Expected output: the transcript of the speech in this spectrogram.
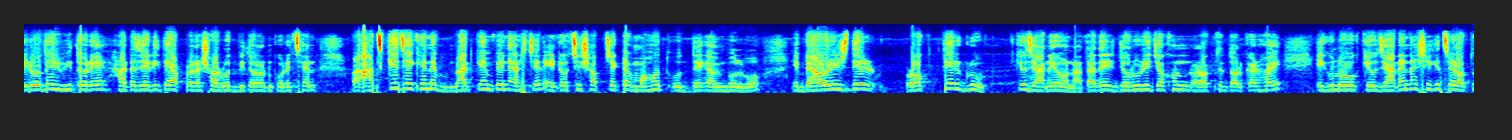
এই রোদের ভিতরে, হাটাজারিতে আপনারা শরবত বিতরণ করেছেন। আজকে যে এখানে ব্লাড ক্যাম্পেইনে আসছেন, এটা হচ্ছে সবচেয়ে একটা মহৎ উদ্যোগ, আমি বলব। এই বেওয়ারিশদের রক্তের গ্রুপ কেউ জানেও না। তাদের জরুরি যখন রক্তের দরকার হয়, এগুলো কেউ জানে না, সেক্ষেত্রে রক্ত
